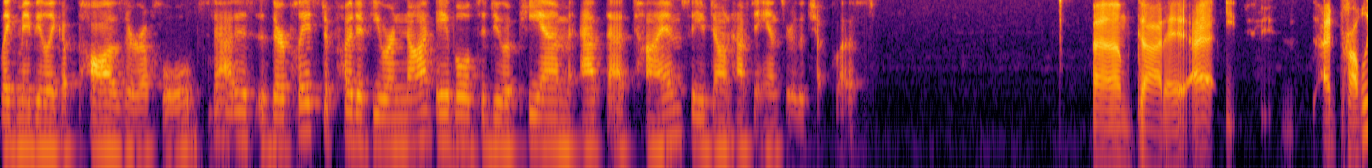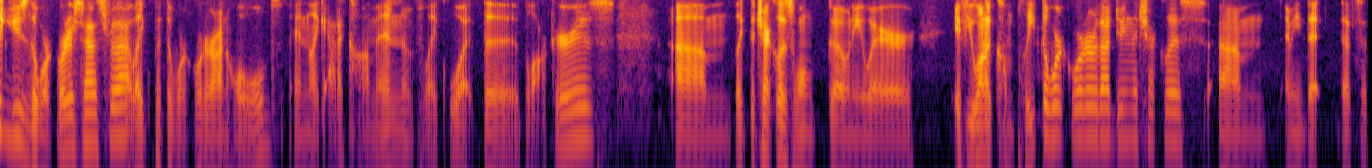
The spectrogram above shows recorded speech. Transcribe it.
like maybe like a pause or a hold status. Is there a place to put if you are not able to do a PM at that time so you don't have to answer the checklist? Um, got it. I I'd probably use the work order status for that, like put the work order on hold and like add a comment of like what the blocker is. Um, like the checklist won't go anywhere if you want to complete the work order without doing the checklist, um, I mean that that's a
